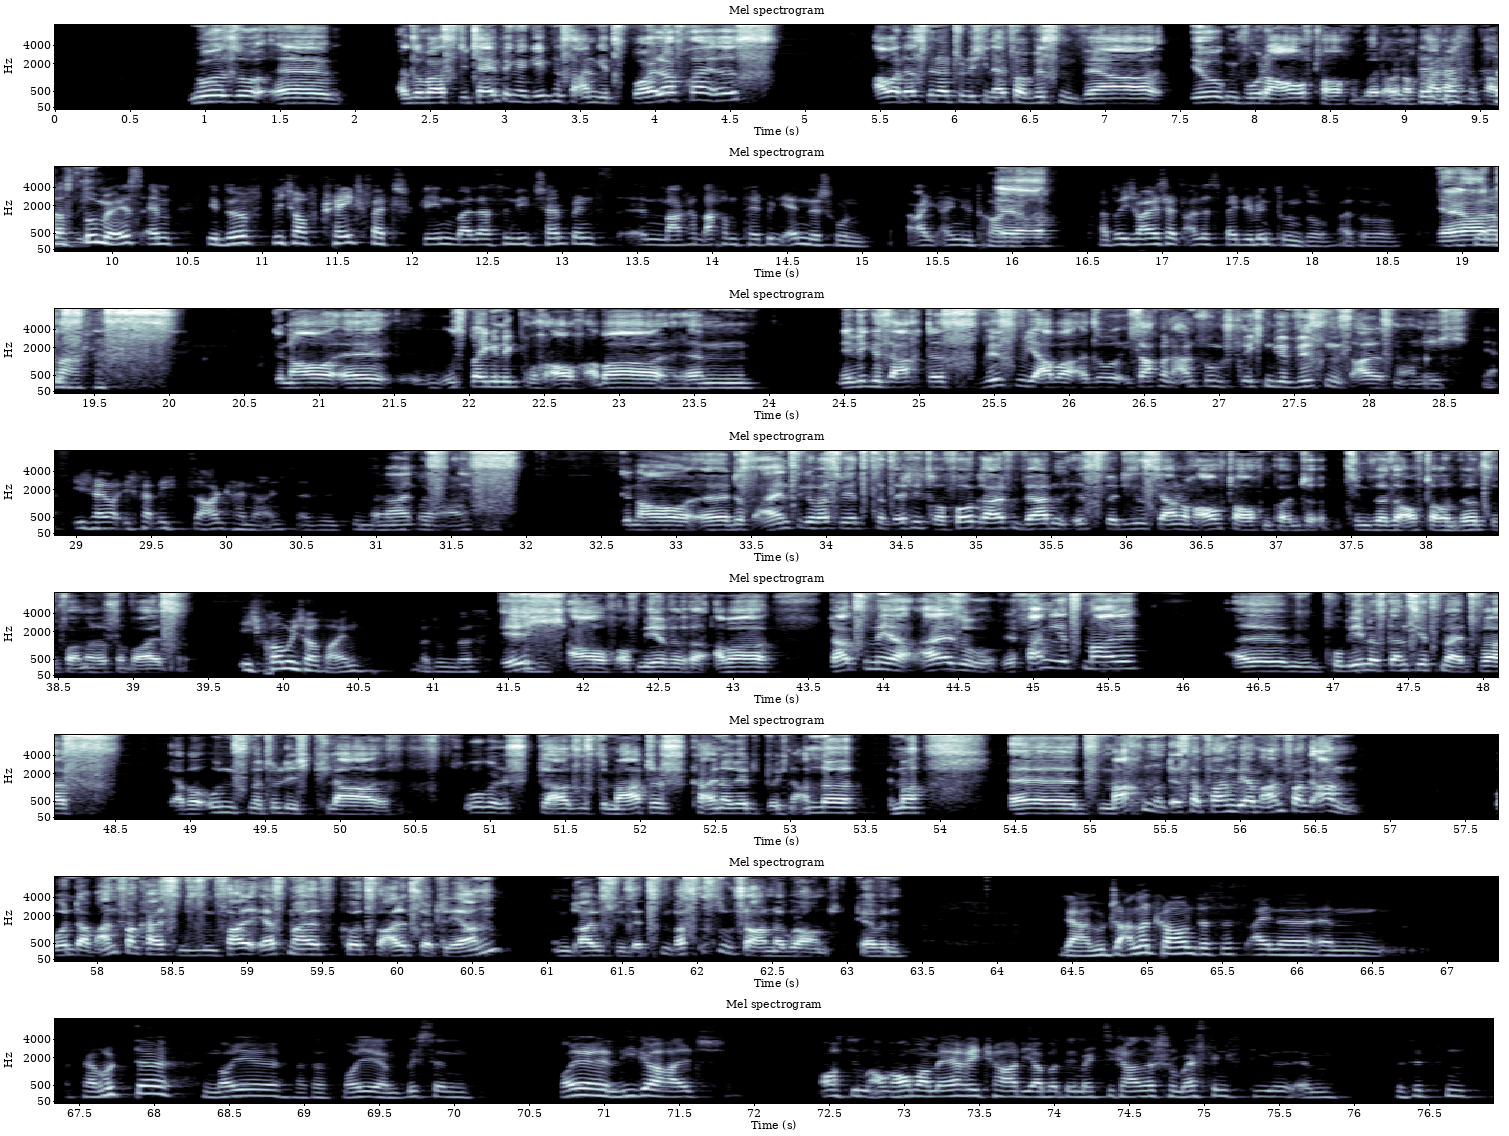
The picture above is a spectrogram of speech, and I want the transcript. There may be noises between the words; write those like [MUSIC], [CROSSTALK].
nur so, äh, also was die Taping-Ergebnisse angeht, spoilerfrei ist. Aber dass wir natürlich in etwa wissen, wer irgendwo da auftauchen wird, aber noch das, keine das, Ahnung das wie. Dumme ist, ähm, ihr dürft nicht auf Cage Match stehen, weil das sind die Champions äh, nach, nach dem Taping-Ende schon ein, eingetragen. Ja, Also ich weiß jetzt alles, wer gewinnt und so. Also ja, ja, das, genau, äh, ist bei Genickbruch auch. Aber Ja, ja. ähm, nee, wie gesagt, das wissen wir aber, also ich sag mal in Anführungsstrichen, wir wissen es alles noch nicht. ja, ich werde ich werd nichts sagen, keine Angst. Also ich bin da Nein, nicht das genau. Äh, das Einzige, was wir jetzt tatsächlich darauf vorgreifen werden, ist, wer dieses Jahr noch auftauchen könnte, beziehungsweise auftauchen wird, sofern man das schon weiß. Ich freue mich auf einen. Also das. Ich auch, auf mehrere. Aber dazu mehr. Also, wir fangen jetzt mal, äh, probieren das Ganze jetzt mal etwas, ja, bei uns natürlich klar, logisch, klar, systematisch, keiner redet durcheinander, immer, äh, zu machen. Und deshalb fangen wir am Anfang an. Und am Anfang heißt in diesem Fall erstmal kurz für alle zu erklären, in drei bis vier Sätzen, was ist Lucha Underground, Kevin? Ja, Lucha Underground, das ist eine ähm, verrückte, neue, was heißt neue, ein bisschen neue Liga halt aus dem Raum Amerika, die aber den mexikanischen Wrestling-Stil ähm, besitzen.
